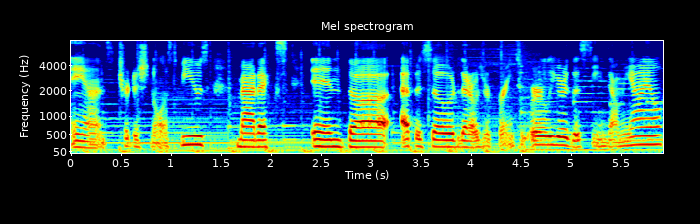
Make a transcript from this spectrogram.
and traditionalist views. Maddox, in the episode that I was referring to earlier, the scene down the aisle,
